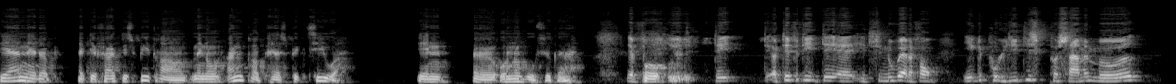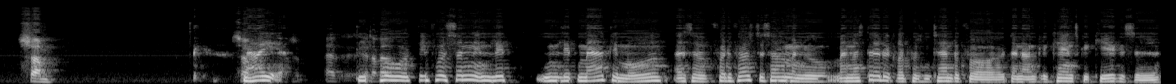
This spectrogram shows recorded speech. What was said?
det er netop, at det faktisk bidrager med nogle andre perspektiver, end øh, underhuset gør. Ja, for det, det, og det er fordi, det er i sin nuværende form ikke politisk på samme måde som... som Nej, det er, på, det er på sådan en lidt, en lidt mærkelig måde. Altså for det første så har man jo, man har stadig repræsentanter for den anglikanske kirkeside,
